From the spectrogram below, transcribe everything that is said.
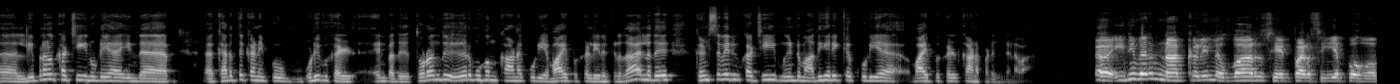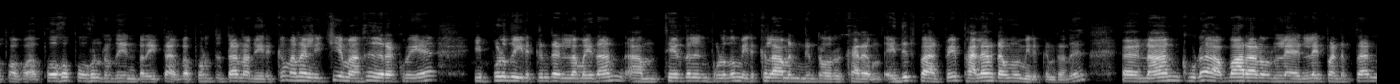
அஹ், லிபரல் கட்சியினுடைய இந்த கருத்து கணிப்பு முடிவுகள் என்பது தொடர்ந்து ஏர்முகம் காணக்கூடிய வாய்ப்புகள் இருக்கிறதா? அல்லது கன்சர்வேட்டிவ் கட்சி மீண்டும் அதிகரிக்கக்கூடிய வாய்ப்புகள் காணப்படுகின்றனவா? இனிவரும் நாட்களில் எவ்வாறு செயற்பாடு செய்ய போக போக போகின்றது என்பதை பொறுத்து தான் அது இருக்கும். ஆனால் நிச்சயமாக ஏறக்குறைய இப்பொழுது இருக்கின்ற நிலைமைதான் தேர்தலின் பொழுதும் இருக்கலாம் என்கின்ற ஒரு கரம் எதிர்பார்ப்பே பலரிடமும் இருக்கின்றது. நான் கூட அவ்வாறான ஒரு நிலை நிலைப்பாடுத்தான்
